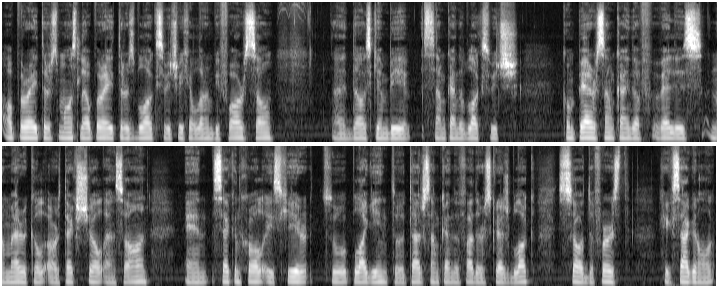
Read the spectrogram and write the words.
operators mostly operators blocks which we have learned before. So uh, those can be some kind of blocks which compare some kind of values numerical or textual and so on. And second hole is here to plug in to attach some kind of other scratch block. So the first hexagonal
